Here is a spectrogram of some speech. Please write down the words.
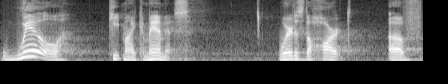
will keep my commandments. Where does the heart of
